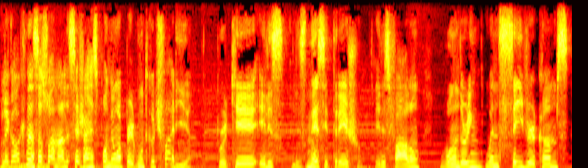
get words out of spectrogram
Legal que nessa sua análise você já respondeu uma pergunta que eu te faria. Porque eles, eles nesse trecho, eles falam Wondering when Savior comes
